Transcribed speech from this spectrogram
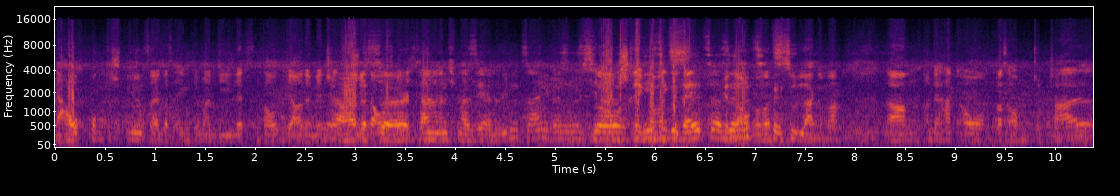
der Hauptpunkt des Spiels sein, dass irgendjemand die letzten tausend Jahre der Ja, Menschheitsgeschichte das äh, auswendig kann manchmal sehr ermüdend sein, wenn es so riesige Wälzer genau, sind. wenn man es zu lange macht. Ähm, und er hat auch, was auch ein total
